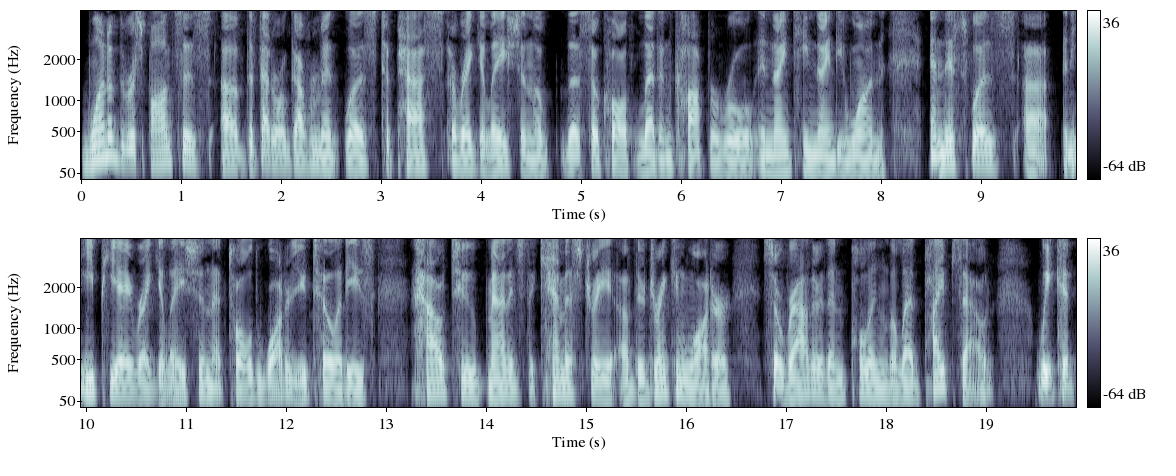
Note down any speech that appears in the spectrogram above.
one of the responses of the federal government was to pass a regulation, the, the so-called lead and copper rule in 1991. And this was uh, an EPA regulation that told water utilities how to manage the chemistry of their drinking water. So rather than pulling the lead pipes out, we could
